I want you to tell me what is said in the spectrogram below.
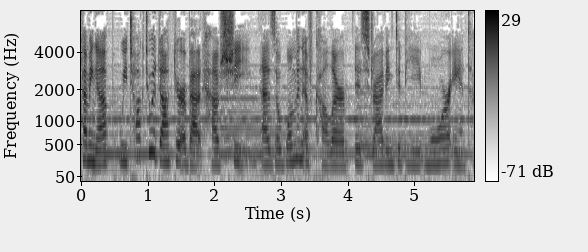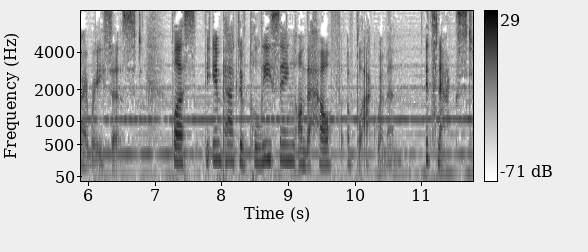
Coming up, we talk to a doctor about how she, as a woman of color, is striving to be more anti racist, plus the impact of policing on the health of black women. It's next.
